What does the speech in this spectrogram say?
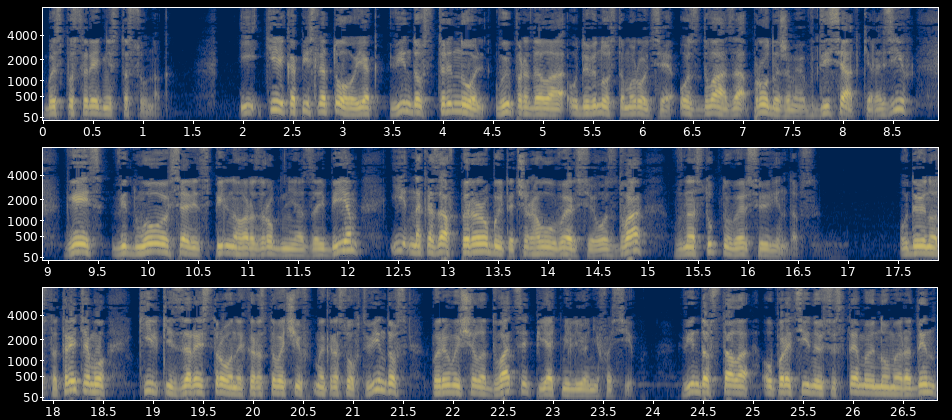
безпосередній стосунок. І тільки після того, як Windows 3.0 випередила у 90-му році OS 2 за продажами в десятки разів, Гейтс відмовився від спільного розроблення з IBM і наказав переробити чергову версію OS 2 в наступну версію Windows. У 93-му кількість зареєстрованих користувачів Microsoft Windows перевищила 25 мільйонів осіб. Windows стала операційною системою номер один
